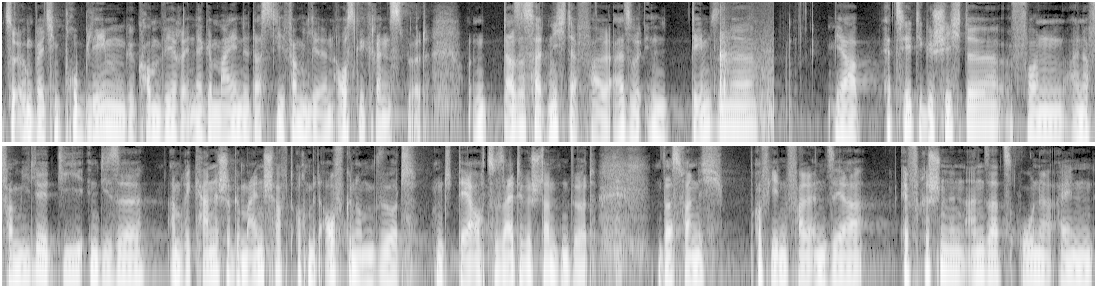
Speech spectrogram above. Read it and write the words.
zu irgendwelchen Problemen gekommen wäre in der Gemeinde, dass die Familie dann ausgegrenzt wird. Und das ist halt nicht der Fall. Also in dem Sinne, ja, erzählt die Geschichte von einer Familie, die in diese amerikanische Gemeinschaft auch mit aufgenommen wird und der auch zur Seite gestanden wird. Und das fand ich auf jeden Fall ein sehr erfrischenden Ansatz, ohne ein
